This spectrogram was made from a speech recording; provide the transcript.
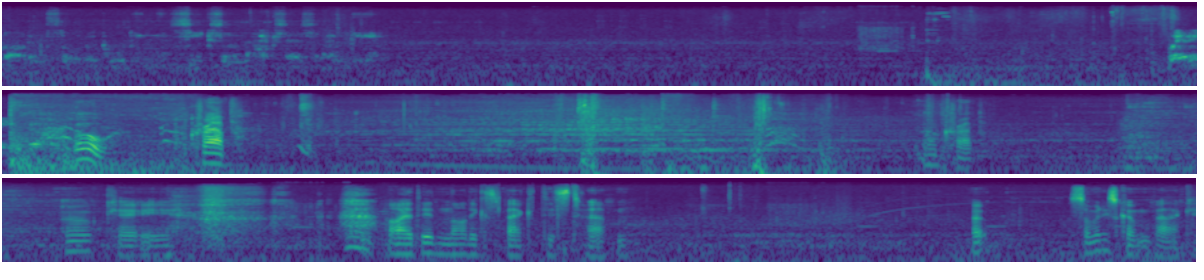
Modern soul recording Seegson access only. Where are you going? Whoa! Crap! Oh crap. Okay. I did not expect this to happen. Oh, somebody's coming back.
